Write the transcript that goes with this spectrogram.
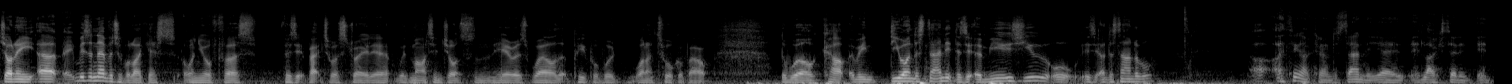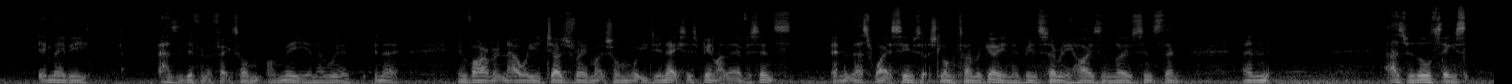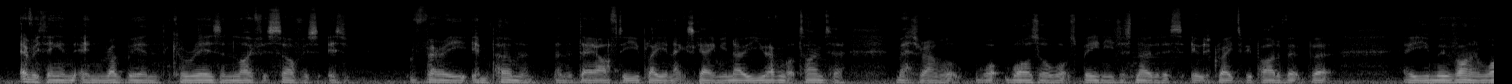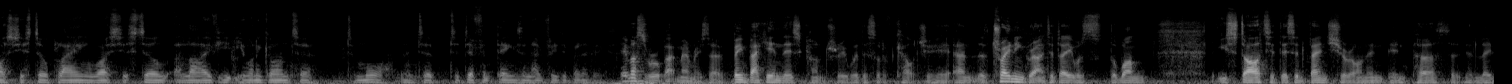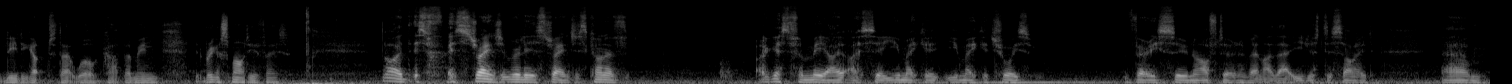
Jonny, uh, it was inevitable, I guess, on your first visit back to Australia with Martin Johnson here as well, that people would want to talk about the World Cup. I mean, do you understand it? Does it amuse you, or is it understandable? I think I can understand it. Yeah, it, like I said, it, it, it maybe has a different effect on, on me. You know, we're in a environment now where you're judged very much on what you do next. It's been like that ever since, and that's why it seems such a long time ago. You know, been so many highs and lows since then, and as with all things, everything in, in rugby and careers and life itself is, is very impermanent. And the day after you play your next game, you know you haven't got time to mess around what what was or what's been. You just know that it's it was great to be part of it, but uh, you move on. And whilst you're still playing and whilst you're still alive, you, you want to go on to to more and to, to different things and hopefully to better things. It must have brought back memories though, being back in this country with this sort of culture here. And the training ground today was the one that you started this adventure on in, in Perth, uh, leading up to that World Cup. I mean, did it bring a smile to your face? No, it's, it's strange. It really is strange. It's kind of, I guess for me, I, I see you make a you make a choice very soon after an event like that. You just decide. Um,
